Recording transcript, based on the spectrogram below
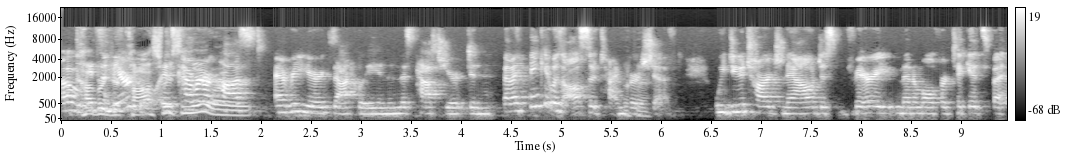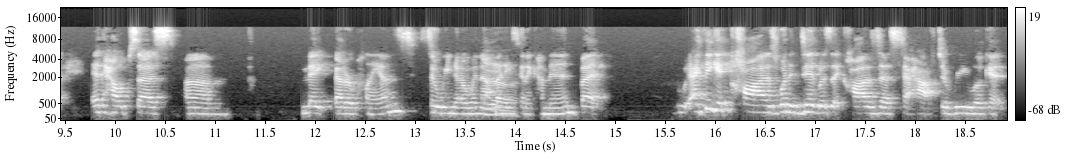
oh, covered your costs It's covered our costs every year exactly, and then this past year it didn't. But I think it was also time for a shift. We do charge now, just very minimal for tickets, but it helps us um, make better plans so we know when that yeah. money's going to come in. But I think it caused what it did was it caused us to have to relook at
